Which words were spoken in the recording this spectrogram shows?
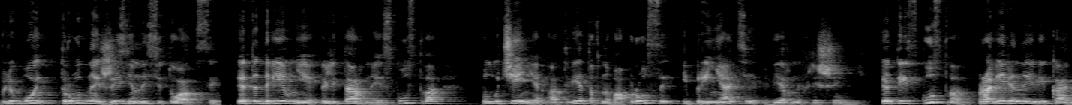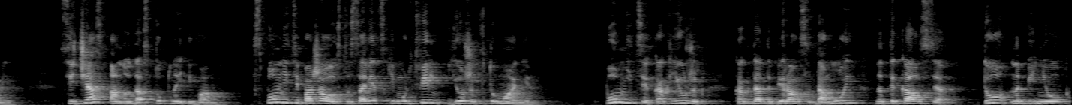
в любой трудной жизненной ситуации. Это древнее элитарное искусство получения ответов на вопросы и принятия верных решений. Это искусство, проверенное веками. Сейчас оно доступно и вам. Вспомните, пожалуйста, советский мультфильм «Ежик в тумане». Помните, как ежик, когда добирался домой, натыкался то на пенек,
